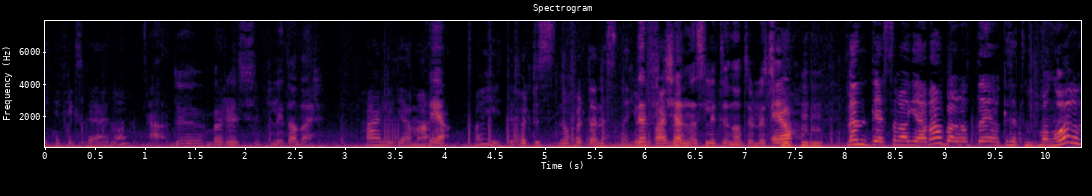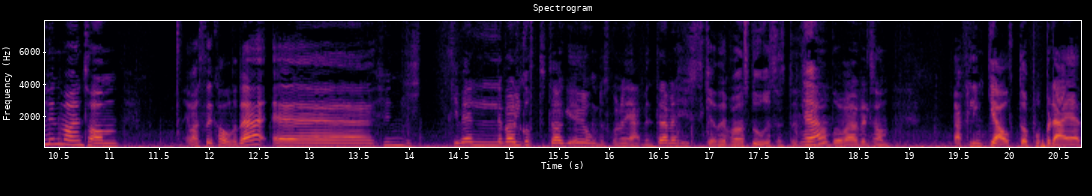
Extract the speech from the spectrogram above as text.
Hvilken fil skal jeg i nå? ja du bare super litt av der. Her ligger jeg meg. Ja. Oi, det føltes, nå følte jeg nesten ikke Det feil. men- kjennes litt unaturlig ut. Ja. Men det som var greia da, bare at jeg har ikke sett henne på mange år, og hun var en sånn Hva skal jeg kalle det? Eh, hun gikk vel Var vel godt ut av ungdomsskolen da jeg begynte der, men jeg husker henne fra storesøster til Ja. andre. Og var veldig sånn ja, flink i alt og populær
